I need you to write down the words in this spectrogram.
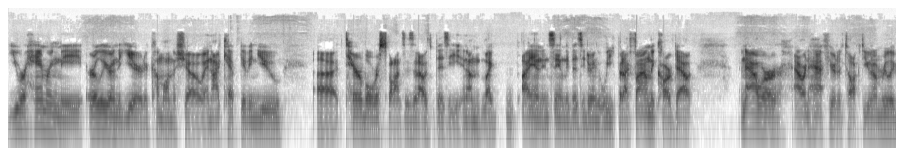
you were hammering me earlier in the year to come on the show, and I kept giving you uh, terrible responses that I was busy, and I'm like I am insanely busy during the week. But I finally carved out an hour, hour and a half here to talk to you, and I'm really,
